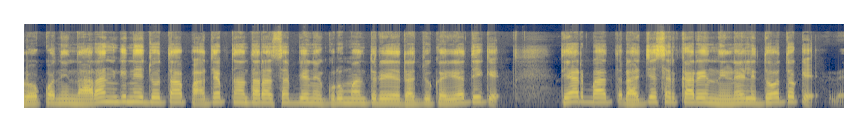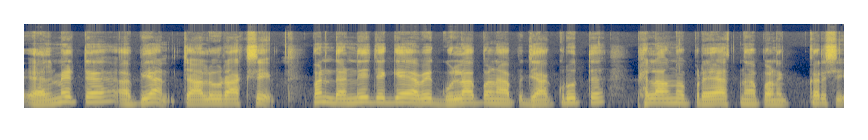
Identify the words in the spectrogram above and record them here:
લોકોની નારાજગીને જોતા ભાજપના ધારાસભ્ય અને ગૃહમંત્રીએ રજૂ કરી હતી કે ત્યારબાદ રાજ્ય સરકારે નિર્ણય લીધો હતો કે હેલ્મેટ અભિયાન ચાલુ રાખશે. પણ દંડની જગ્યાએ હવે ગુલાબ પણ આપ જાગૃત ફેલાવવાનો પ્રયત્ન પણ કરશે.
